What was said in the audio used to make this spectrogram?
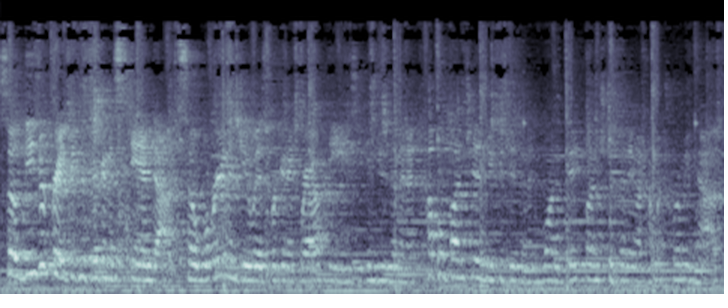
So these are great because they're gonna stand out. So what we're gonna do is we're gonna grab these, you can do them in a couple bunches, you can do them in one big bunch depending on how much room you have.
